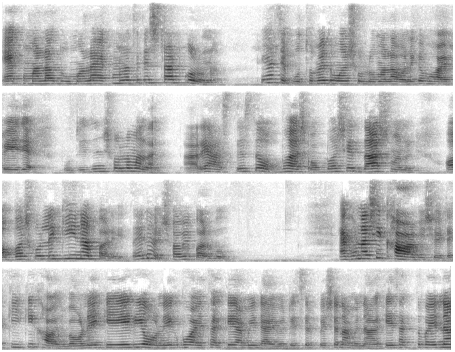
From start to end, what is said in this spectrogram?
এক মালা, দু মালা, এক মালা থেকে স্টার্ট করো না। ঠিক আছে? প্রথমে তোমার ষোলো মালা, অনেকে ভয় পেয়ে যায়, প্রতিদিন ষোলো মালা? আরে আস্তে আস্তে অভ্যাস, অভ্যাসের দাস মানুষ। অভ্যাস করলে কি না পারে? তাই না? সবই পারব। এখন আসি খাওয়ার বিষয়টা, কি কি খাওয়া যাবে অনেকেরই অনেক ভয় থাকে, আমি ডায়াবেটিসের পেশেন্ট আমি না খেয়ে থাকতে পারি না।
